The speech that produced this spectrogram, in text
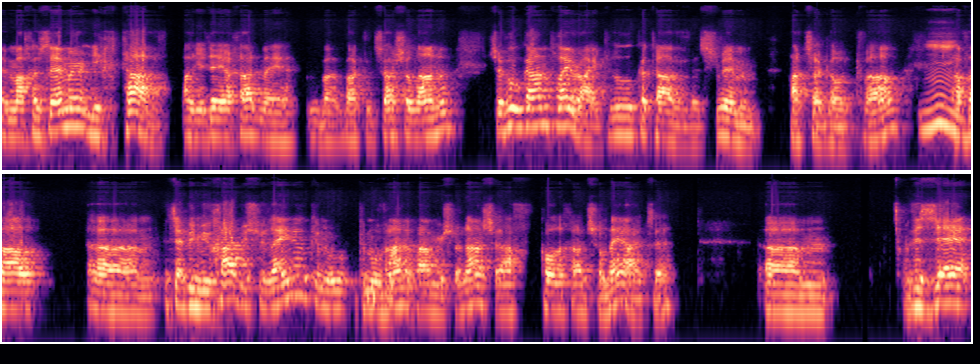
ומחזמר נכתב על ידי אחד מה- בקבוצה שלנו, שהוא גם playwright, הוא כתב 20 הצגות כבר, אבל um, זה במיוחד בשבילנו, כמו, כמובן הפעם הראשונה שאף כל אחד שומע את זה. Um, וזה,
